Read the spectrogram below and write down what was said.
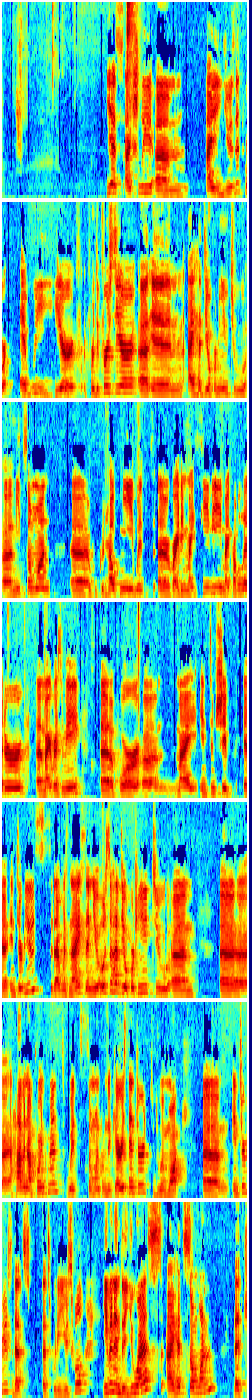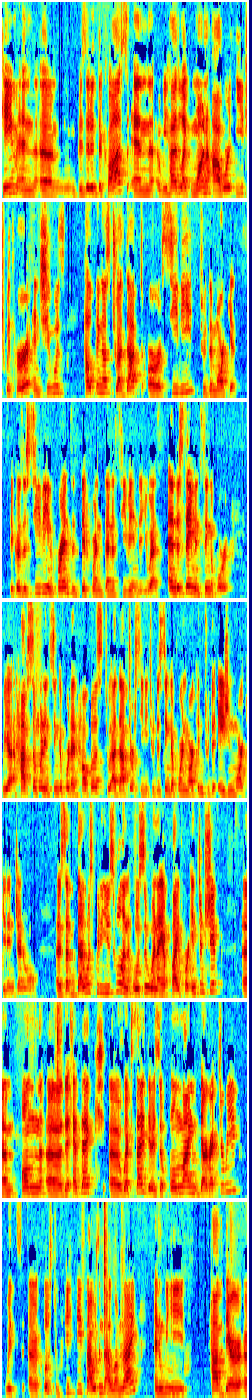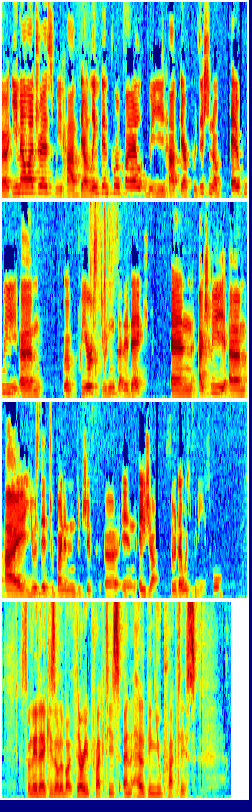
Yes, actually, um, I use it for every year. For, for the first year, uh, in, I had the opportunity to uh, meet someone uh, who could help me with uh, writing my CV, my cover letter, uh, my resume uh, for um, my internship interviews. So that was nice. And you also have the opportunity to um, have an appointment with someone from the Career Center to do a mock um, interview. So that's that's pretty useful. Even in the US, I had someone that came and um, visited the class, and we had like one hour each with her, and she was helping us to adapt our CV to the market because the CV in France is different than a CV in the US, and the same in Singapore. We have someone in Singapore that help us to adapt our CV to the Singaporean market, to the Asian market in general. Uh, so that was pretty useful. And also when I applied for internship, um, on uh, the EDHEC uh, website, there's an online directory with uh, close to 50,000 alumni, and we have their uh, email address, we have their LinkedIn profile, we have their position of every um, year students at EDHEC. And actually, um, I used it to find an internship uh, in Asia. So that was pretty useful. So L'EDHEC is all about theory practice and helping you practice.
